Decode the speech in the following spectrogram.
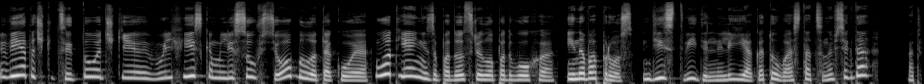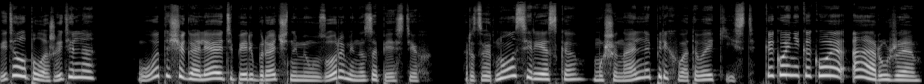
Веточки, цветочки, в эльфийском лесу все было такое. Вот я и не заподозрила подвоха. И на вопрос, действительно ли я готова остаться навсегда, ответила положительно. Вот и щеголяю теперь брачными узорами на запястьях. Развернулась резко, машинально перехватывая кисть. Какое-никакое, а оружие.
